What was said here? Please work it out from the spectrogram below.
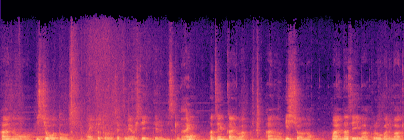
あの一章ごとちょっと説明をしていってるんですけども、まあ、前回はあの一章のまあ、なぜ今グローバルマーケ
